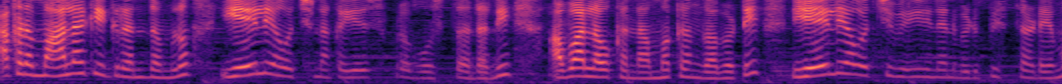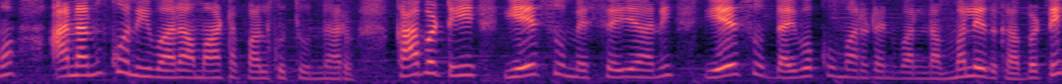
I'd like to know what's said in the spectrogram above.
అక్కడ మాలాకి గ్రంథంలో ఏలియా వచ్చినాక యేసుప్రభు వస్తాడని వాళ్ళ ఒక నమ్మకం కాబట్టి ఏలియా వచ్చి నేను విడిపిస్తాడేమో అని అనుకొని వారు ఆ మాట పలుకుతున్నారు. కాబట్టి యేసు మెస్సయ్య అని యేసు దైవ కుమారుడు అని వాళ్ళు నమ్మలేదు కాబట్టి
